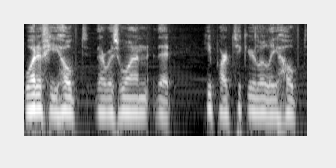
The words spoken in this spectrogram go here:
What if He hoped there was one that He particularly hoped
